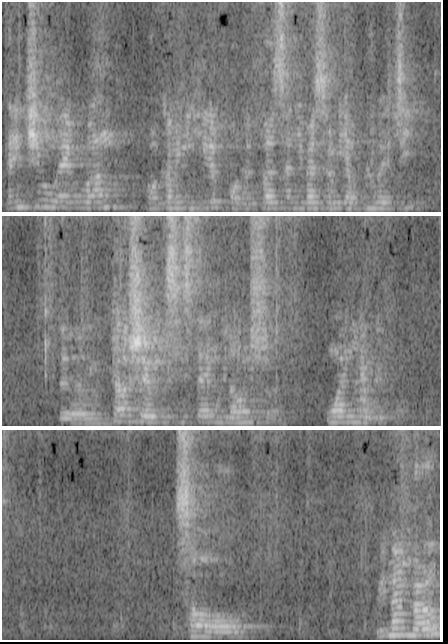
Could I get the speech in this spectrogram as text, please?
thank you everyone for coming here for the first anniversary of Blue SG, the car sharing system we launched uh, one year before. So, remember,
